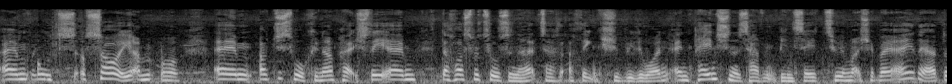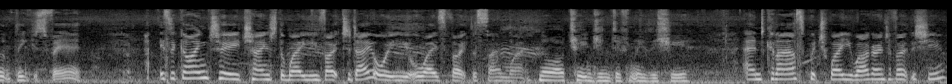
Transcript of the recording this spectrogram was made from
Um, oh, sorry, I'm, oh, um, I'm just walking up actually. Um, the hospitals and that, I, I, think, should be the one. And pensioners haven't been said too much about either. I don't think it's fair. Is it going to change the way you vote today, or you always vote the same way? No, I'll change indifferently this year. And can I ask which way you are going to vote this year?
